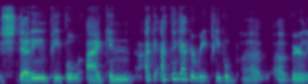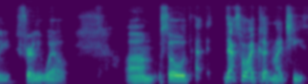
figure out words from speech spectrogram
studying people. I can I, I think I could read people uh, uh, fairly fairly well. Um, so that's how I cut my teeth.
